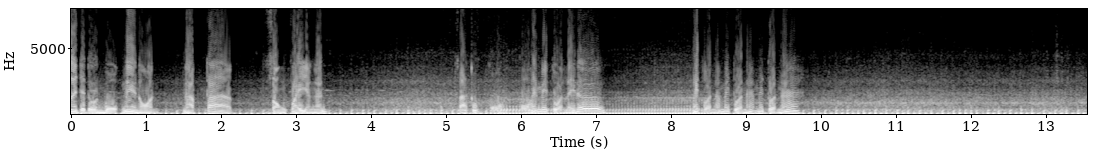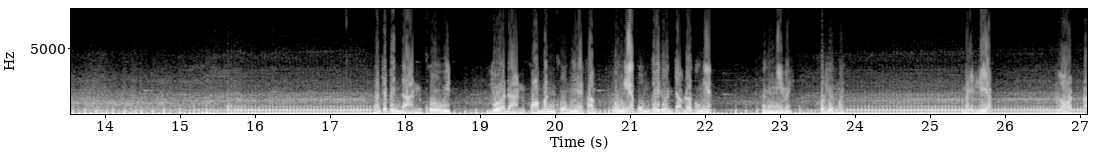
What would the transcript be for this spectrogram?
น่าจะโดนโบกแน่นอนนะครับ ถ้าสองไฟอย่างนั้น สาธุขอขอให้ไม่ตรวจเลยเด้อไม่ตรวจนะ ไม่ตรวจนะ ไม่ตรวจนะ จะเป็นด่านโควิด หรือว่าด่านความมั่นคงเนี่ยครับ ตรงเนี้ยผมเคยโดนจับแล้วตรงเนี้ยมันมีไหมเขาเรียกไหมไม่เรียกรอดไป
